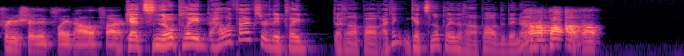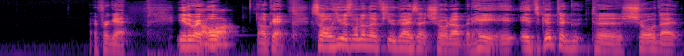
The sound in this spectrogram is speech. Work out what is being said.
Pretty sure they played Halifax. Gatineau played Halifax, or they played the Rempart. I think Gatineau played the Rempart. Did they not? Rempart, Rempart, I forget. Either way, oh, okay. So he was one of the few guys that showed up, but hey, it, it's good to to show that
